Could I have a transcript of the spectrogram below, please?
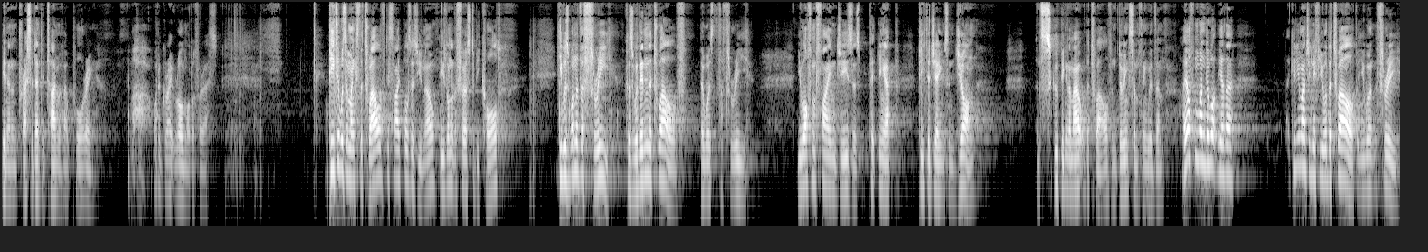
in an unprecedented time of outpouring. Oh, what a great role model for us. Peter was amongst the 12 disciples, as you know. He was one of the first to be called. He was one of the three, because within the 12, there was the three. You often find Jesus picking up Peter, James, and John and scooping them out with the 12 and doing something with them. I often wonder what the other. Can you imagine if you were the 12 but you weren't the three?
